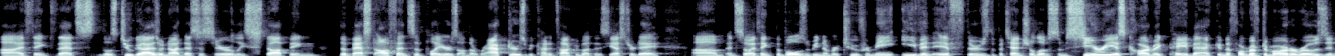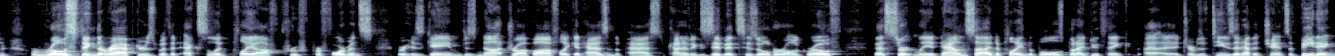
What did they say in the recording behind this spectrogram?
uh, I think that's those two guys are not necessarily stopping the best offensive players on the Raptors. We kind of talked about this yesterday. Um, and so I think the Bulls would be number two for me, even if there's the potential of some serious karmic payback in the form of DeMar DeRozan roasting the Raptors with an excellent playoff proof performance where his game does not drop off like it has in the past, kind of exhibits his overall growth. That's certainly a downside to playing the Bulls, but I do think, uh, in terms of teams that have a chance of beating,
